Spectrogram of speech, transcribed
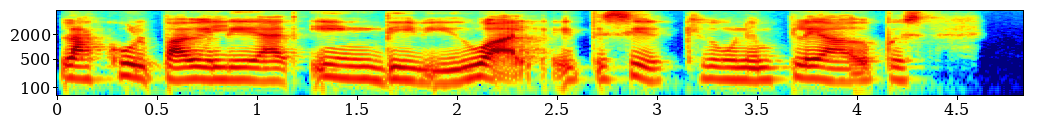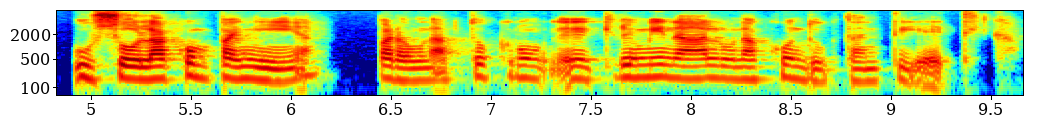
la culpabilidad individual, es decir, que un empleado pues usó la compañía para un acto eh, criminal, una conducta antiética.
